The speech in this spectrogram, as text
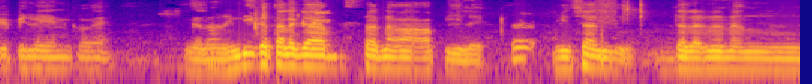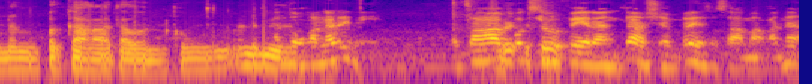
pipiliin ko eh. Ganon. Hindi ka talaga basta nakakapili. Minsan, dala na ng, ng pagkakataon. Kung, alam mo yun, Andun ka na rin eh. At saka pag So- inuferan ka, syempre, sasama ka na.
